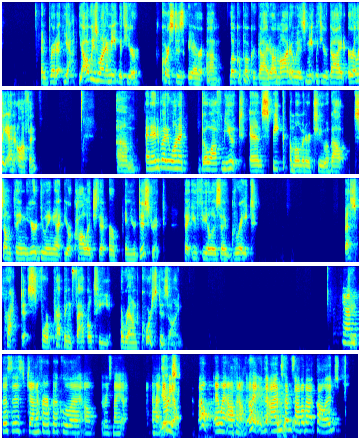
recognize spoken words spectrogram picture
And Britta, yeah, you always want to meet with your course, does, our um, local POCR guide, our motto is meet with your guide early and often. Um, and anybody want to go off mute and speak a moment or two about something you're doing at your college that, or in your district that you feel is a great best practice for prepping faculty around course design? And this is Jennifer Pakula. Oh, there's my camera. There we go. Oh, it went off and off. Okay, I'm That's from okay. Saddleback College.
